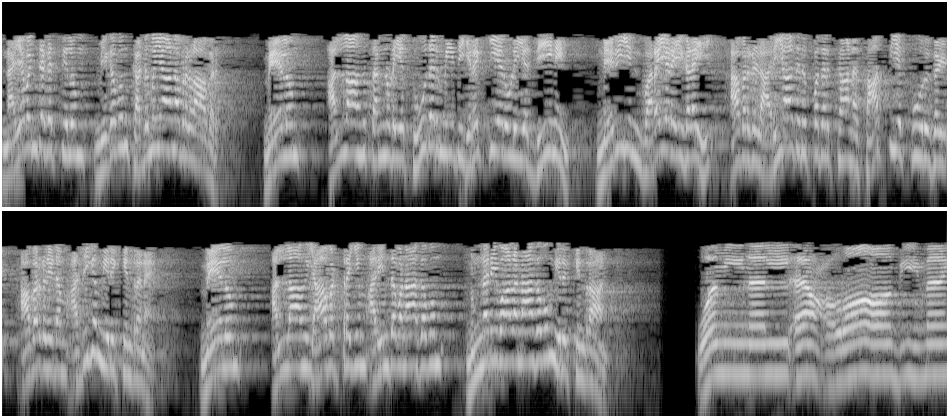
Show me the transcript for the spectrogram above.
நயவஞ்சகத்திலும் மிகவும் கடுமையானவர்களாவர். மேலும் அல்லாஹு தன்னுடைய தூதர் மீது இறக்கியருடைய தீனின் நெறியின் வரையறைகளை அவர்கள் அறியாதிருப்பதற்கான சாத்தியக்கூறுகள் அவர்களிடம் அதிகம் இருக்கின்றன. மேலும் அல்லாஹு யாவற்றையும் அறிந்தவனாகவும் நுண்ணறிவாளனாகவும் இருக்கின்றான் وَمِنَ الْأَعْرَابِ مَن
